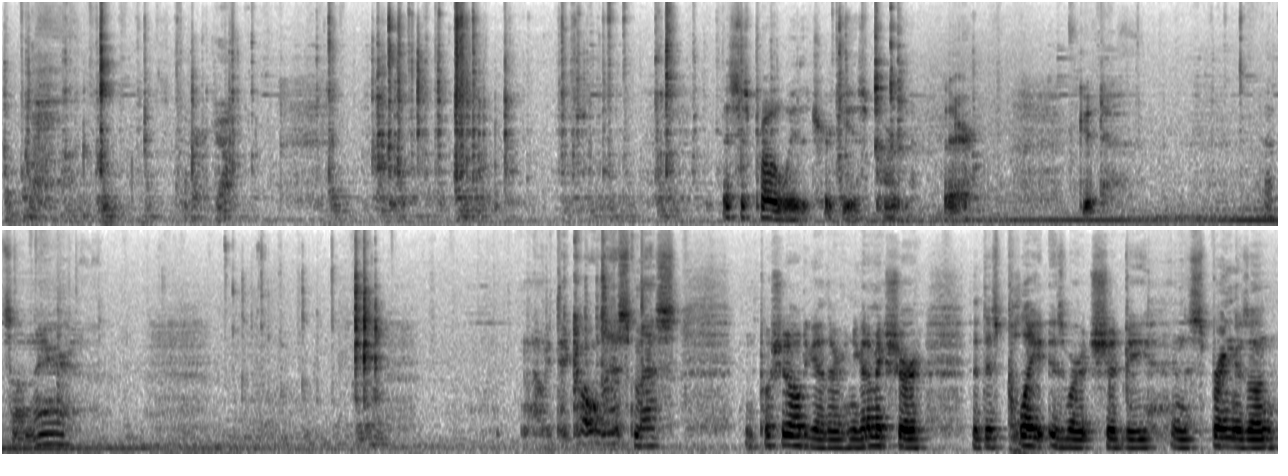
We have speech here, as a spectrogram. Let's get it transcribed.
There we go. This is probably the trickiest part. There. Good. That's on there. Now we take all this mess and push it all together. And you got to make sure that this plate is where it should be and the spring is on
